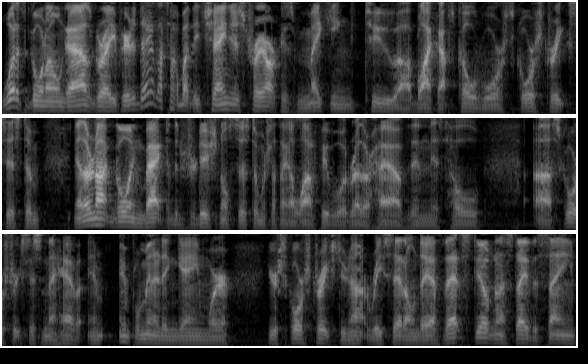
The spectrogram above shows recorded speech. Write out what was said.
What is going on, guys? Grave here. Today, I'd like to talk about the changes Treyarch is making to uh, Black Ops Cold War score streak system. Now, they're not going back to the traditional system, which I think a lot of people would rather have than this whole uh, score streak system they have Im- implemented in game where your score streaks do not reset on death. That's still going to stay the same.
